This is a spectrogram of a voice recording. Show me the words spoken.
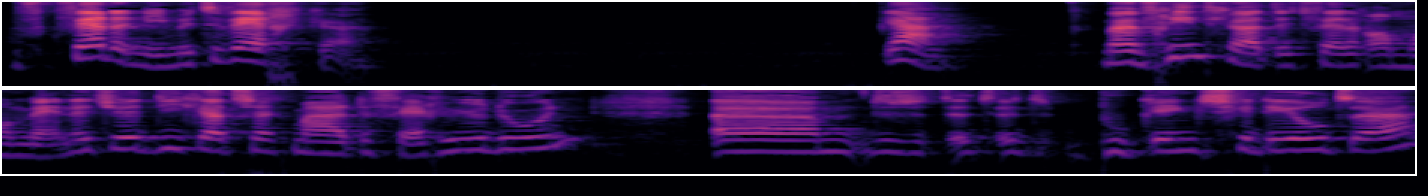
hoef ik verder niet meer te werken. Ja, mijn vriend gaat dit verder allemaal managen. Die gaat zeg maar de verhuur doen. Um, dus het, het, boekingsgedeelte.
